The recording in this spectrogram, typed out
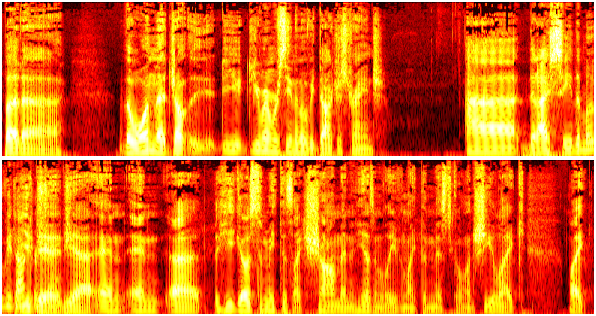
But uh, the one that jumped, do you, do you remember seeing the movie Doctor Strange? Uh, did I see the movie Doctor you did, Strange? yeah. And and uh, he goes to meet this like shaman, and he doesn't believe in like the mystical, and she like like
